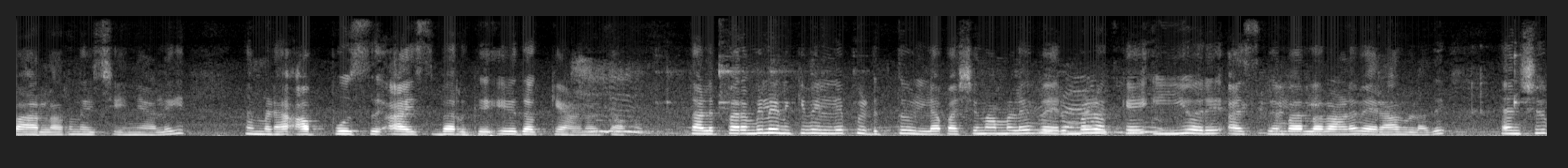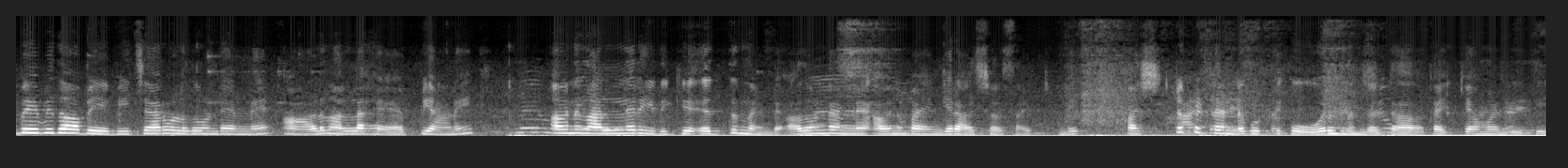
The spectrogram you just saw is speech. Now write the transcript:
പാർലർ എന്ന് വെച്ച് കഴിഞ്ഞാൽ നമ്മുടെ അപ്പൂസ് ഐസ്ബർഗ് ഇതൊക്കെയാണ് കേട്ടോ. തളിപ്പറമ്പിൽ എനിക്ക് വലിയ പിടുത്തമില്ല. പക്ഷെ നമ്മൾ വരുമ്പോഴൊക്കെ ഈ ഒരു ഐസ്ക്രീം പാർലറാണ് വരാറുള്ളത്. അൻഷു ബേബി ദാ ബേബി ചെയർ ഉള്ളതുകൊണ്ട് തന്നെ ആൾ നല്ല ഹാപ്പിയാണ് അവന് നല്ല രീതിക്ക് എത്തുന്നുണ്ട്. അതുകൊണ്ട് തന്നെ അവന് ഭയങ്കര ആശ്വാസമായിട്ടുണ്ട് കഷ്ടപ്പെട്ട് എന്റെ കുട്ടി കോരുന്നുണ്ട് കേട്ടോ കഴിക്കാൻ വേണ്ടിയിട്ട്.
